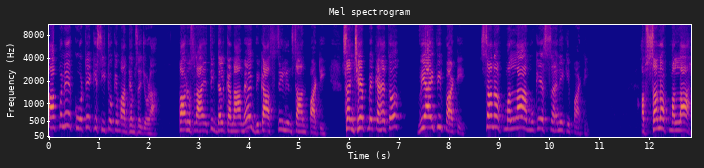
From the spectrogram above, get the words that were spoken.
अपने कोटे की सीटों के माध्यम से जोड़ा और उस राजनीतिक दल का नाम है विकासशील इंसान पार्टी। संक्षेप में कहें तो VIP party son of Mallah Mukesh Sahani की पार्टी। अब सन ऑफ़ मल्लाह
